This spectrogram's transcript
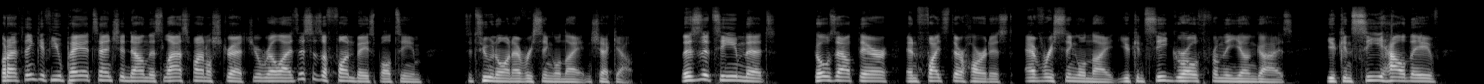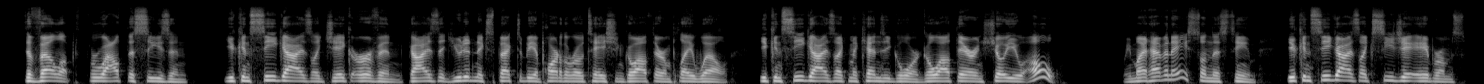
But I think if you pay attention down this last final stretch, you'll realize this is a fun baseball team to tune on every single night and check out. This is a team that goes out there and fights their hardest every single night. You can see growth from the young guys. You can see how they've developed throughout the season. You can see guys like Jake Irvin, guys that you didn't expect to be a part of the rotation, go out there and play well. You can see guys like Mackenzie Gore go out there and show you, oh, we might have an ace on this team. You can see guys like CJ Abrams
